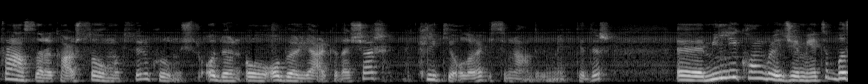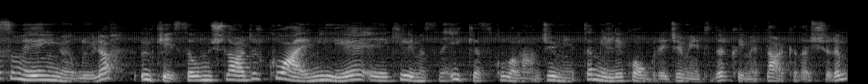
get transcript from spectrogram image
Fransızlara karşı savunmak üzere kurulmuştur. O, dön, o, o bölge arkadaşlar Kilikya olarak isimlendirilmektedir. E, Milli Kongre Cemiyeti basın ve yayın yoluyla ülkeyi savunmuşlardır. Kuvayi Milliye e, kelimesini ilk kez kullanan cemiyet de Milli Kongre Cemiyeti'dir kıymetli arkadaşlarım.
